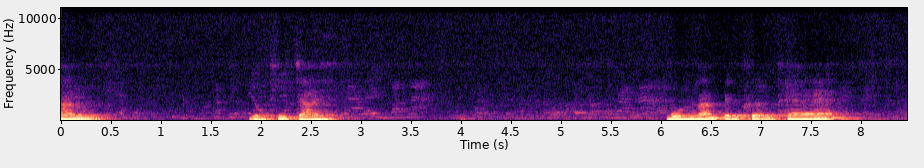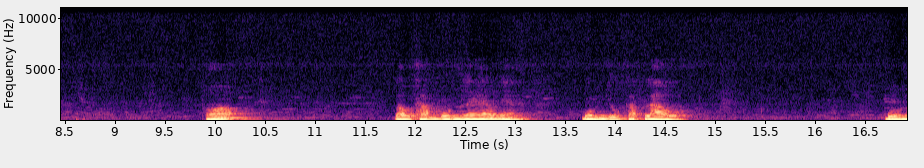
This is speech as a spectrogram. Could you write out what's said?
นั้น อยู่ที่ใจ บุญนั้นเป็นเพื่อนแท้ เพราะเราทำบุญแล้วเนี่ย บุญอยู่กับเรา บุญ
